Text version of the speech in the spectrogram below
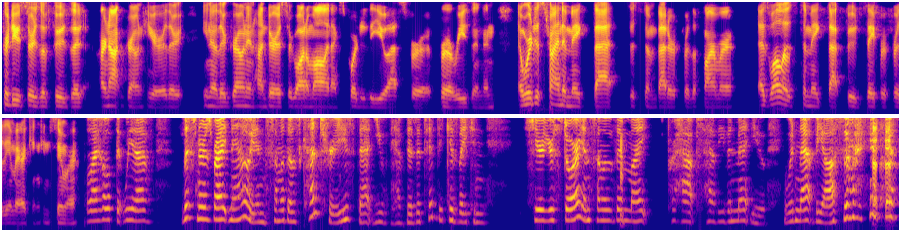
producers of foods that are not grown here. They're you know they're grown in Honduras or Guatemala and exported to the U.S. for for a reason, and and we're just trying to make that system better for the farmer as well as to make that food safer for the American consumer. Well, I hope that we have listeners right now in some of those countries that you have visited because they can hear your story and some of them might perhaps have even met you. Wouldn't that be awesome if,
